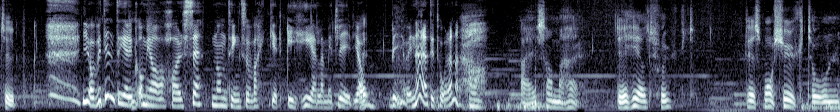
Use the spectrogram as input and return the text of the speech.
typ. Jag vet inte Erik om jag har sett någonting så vackert i hela mitt liv. Jag, jag är nära till tårarna. Nej, samma här. Det är helt sjukt. Det är små kyrktorn.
